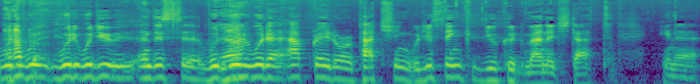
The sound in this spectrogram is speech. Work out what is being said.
would, upgrade. Would, would would you and this uh, would, Yeah. would would an upgrade or a patching would you think you could manage that in a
